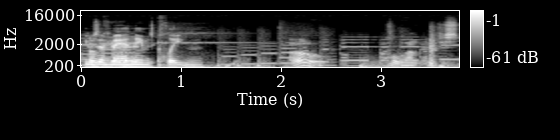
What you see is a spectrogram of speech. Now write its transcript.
He was a man named Clayton. Oh. Hold on, I just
